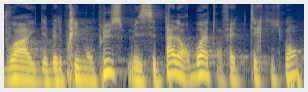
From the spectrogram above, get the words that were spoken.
voire avec des belles primes en plus, mais c'est pas leur boîte en fait, techniquement.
